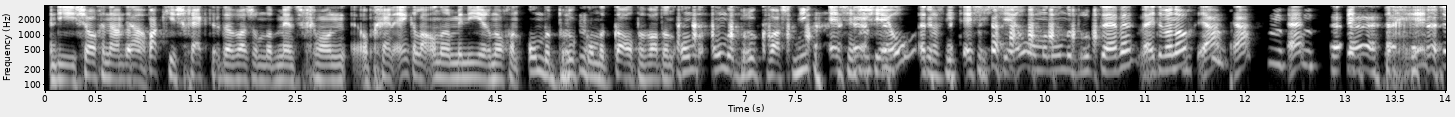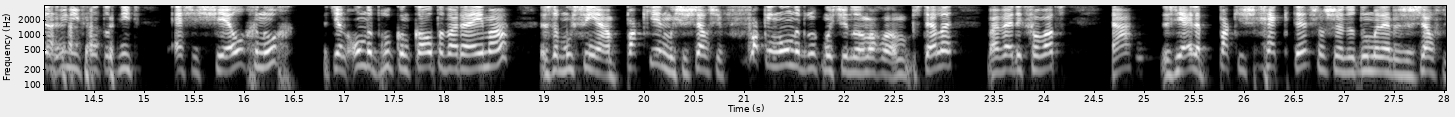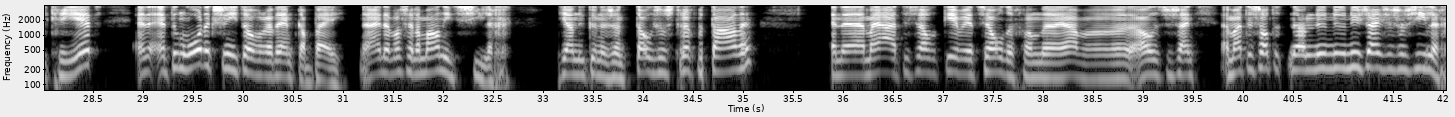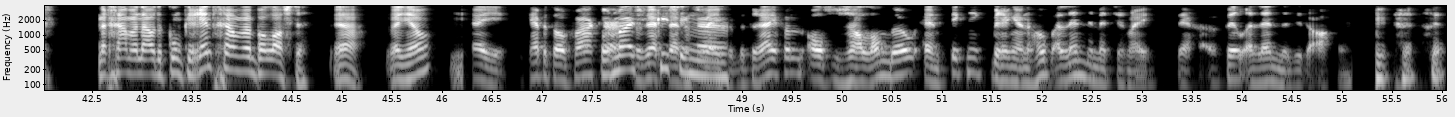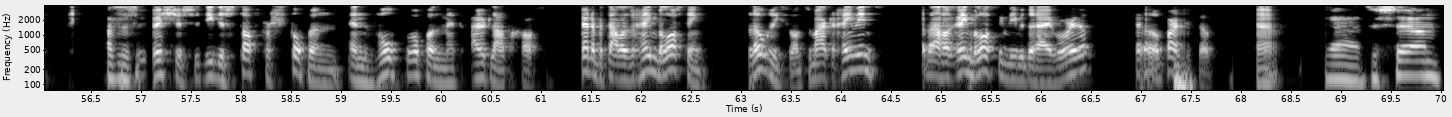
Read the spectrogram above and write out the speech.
en die zogenaamde ja. pakjesgekte, dat was omdat mensen gewoon op geen enkele andere manier nog een onderbroek konden kopen. Want een onder, onderbroek was niet essentieel. Het was niet essentieel om een onderbroek te hebben. Weten we nog? Ja? ja? Hè? De ChristenUnie vond het niet essentieel genoeg dat je een onderbroek kon kopen bij de HEMA. Dus dan moest je een pakje. En moest je zelfs je fucking onderbroek moest je er nog wel bestellen. Maar weet ik van wat. Ja, dus die hele pakjes gekte, zoals ze dat noemen, hebben ze zelf gecreëerd. En, en toen hoorde ik ze niet over het MKB. Nee, dat was helemaal niet zielig. Ja, nu kunnen ze een tozels terugbetalen. En, uh, maar ja, het is elke keer weer hetzelfde. Van, uh, ja, oh, ze zijn, uh, maar het is altijd, nou, nu, nu, nu zijn ze zo zielig. Dan gaan we nou de concurrent gaan we belasten. Ja, weet je wel? Hey, heb het al vaker gezegd en geschreven. Bedrijven als Zalando en Picnic brengen een hoop ellende met zich mee. Zeggen, veel ellende zit erachter. Als Busjes die de stad verstoppen en volproppen met uitlaatgassen. Verder betalen ze geen belasting. Logisch, want ze maken geen winst. Ze betalen geen belasting, die bedrijven, hoor je dat? Heel apart is dat. Ja, ja dus... Um...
